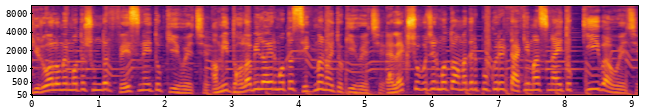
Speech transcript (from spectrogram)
হিরো আলমের মতো সুন্দর ফেস নেই তো কি হয়েছে আমি ধলা বিলয়ের মতো সিগমা নয় তো কি হয়েছে অ্যালেক্স সবুজের মতো আমাদের পুকুরে টাকি মাছ নাই তো কি বা হয়েছে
